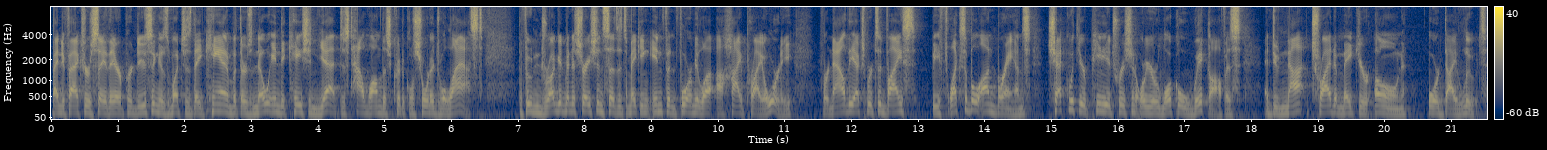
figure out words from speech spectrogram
Manufacturers say they are producing as much as they can, but there's no indication yet just how long this critical shortage will last. The Food and Drug Administration says it's making infant formula a high priority. For now, the experts' advice be flexible on brands, check with your pediatrician or your local WIC office, and do not try to make your own or dilute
